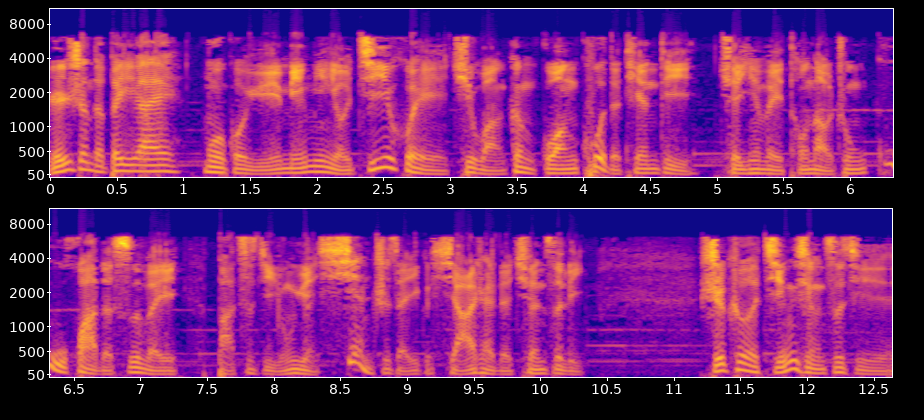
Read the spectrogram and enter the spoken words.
人生的悲哀，莫过于明明有机会去往更广阔的天地，却因为头脑中固化的思维，把自己永远限制在一个狭窄的圈子里。时刻警醒自己，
